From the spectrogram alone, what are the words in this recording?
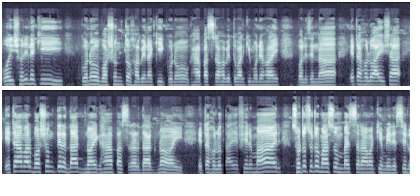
ওই শরীরে কি কোনো বসন্ত হবে নাকি, কোনো ঘা পাসরা হবে, তোমার কি মনে হয়? বলে যে, না, এটা হলো আয়েশা। এটা আমার বসন্তের দাগ নয় ঘা পাসরার দাগ নয়। এটা হলো তায়েফের মার ছোট ছোট মাসুম বাচ্চারা আমাকে মেরেছিল।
